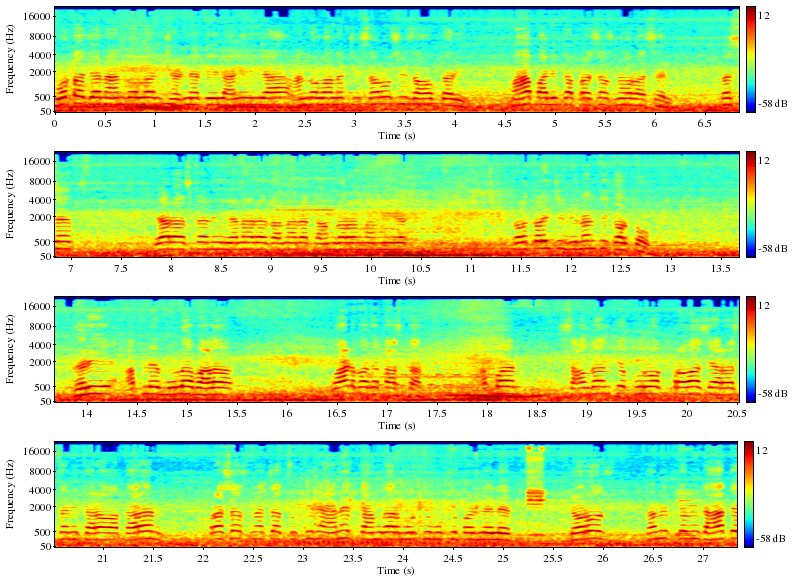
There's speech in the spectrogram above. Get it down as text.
मोठं जन आंदोलन छेडण्यात येईल आणि या आंदोलनाची सर्वशी जबाबदारी महापालिका प्रशासनावर असेल. तसेच या रस्त्याने येणाऱ्या जाणाऱ्या कामगारांना मी एक कळकळीची विनंती करतो. घरी आपले मुलं बाळं वाट बघत असतात. आपण सावधानतेपूर्वक प्रवास या रस्त्याने करावा कारण प्रशासनाच्या चुकीने अनेक कामगार मृत्युमुखी पडलेले आहेत. दररोज कमीत कमी दहा ते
